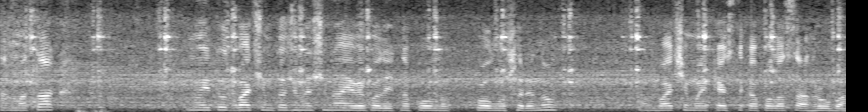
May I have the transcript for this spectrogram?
Там отак. Ну і тут бачимо теж починає виходити на повну, повну ширину. Там бачимо якась така полоса груба.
